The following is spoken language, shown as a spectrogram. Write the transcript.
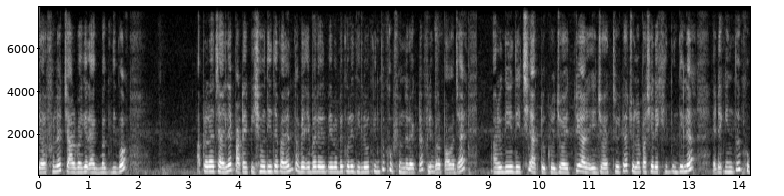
জয়ফলের চার ভাগের এক ভাগ দিব। আপনারা চাইলে পাটায় পিষেও দিতে পারেন, তবে এবারে এভাবে করে দিলেও কিন্তু খুব সুন্দর একটা ফ্লেভার পাওয়া যায়। আর দিয়ে দিচ্ছি এক টুকরো জয়ত্রী, আর এই জয়ত্রীটা চুলার পাশে রেখে দিলে এটা কিন্তু খুব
